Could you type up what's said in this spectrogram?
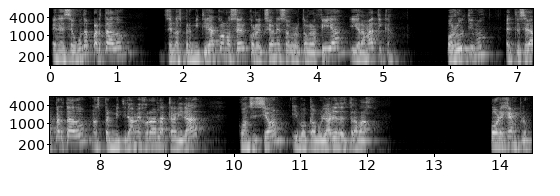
En el segundo apartado se nos permitirá conocer correcciones sobre ortografía y gramática. Por último, el tercer apartado nos permitirá mejorar la claridad concisión y vocabulario del trabajo. Por ejemplo,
